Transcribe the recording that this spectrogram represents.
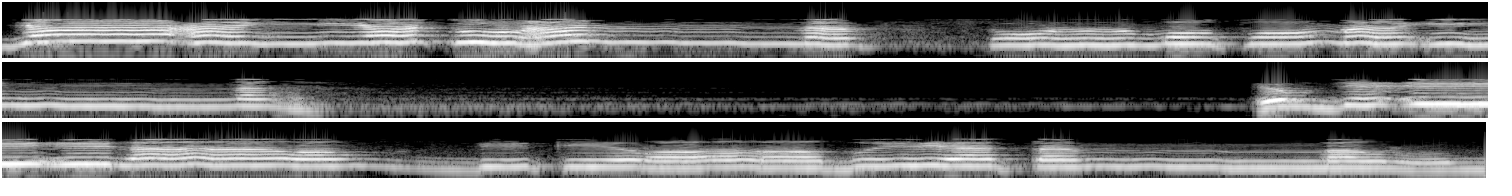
يَا أَيَّتُهَا النَّفْسُ الْمُطْمَئِنَّةُ. ارْجِعِي إِلَى رَبِّكِ رَاضِيَةً مَرْضِيَّةً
